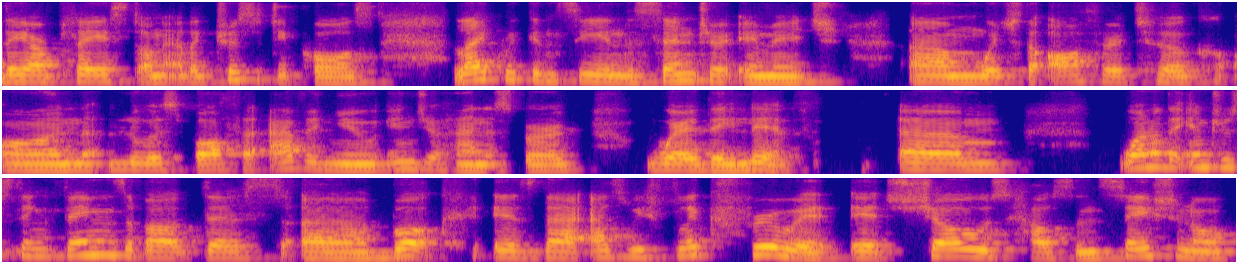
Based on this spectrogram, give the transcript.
they are placed on electricity poles, like we can see in the center image, um, which the author took on Louis Botha Avenue in Johannesburg, where they live. Um, one of the interesting things about this uh, book is that as we flick through it, it shows how sensational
